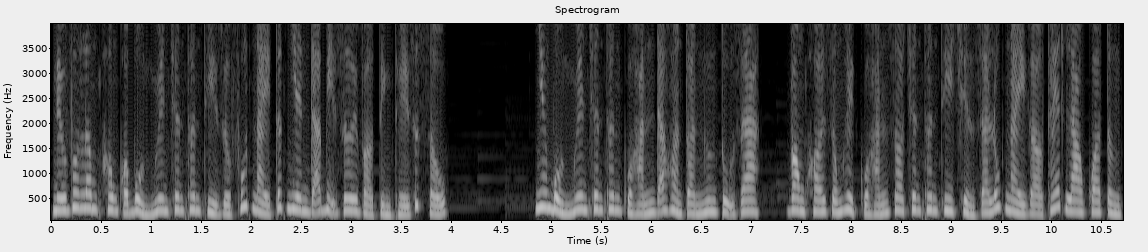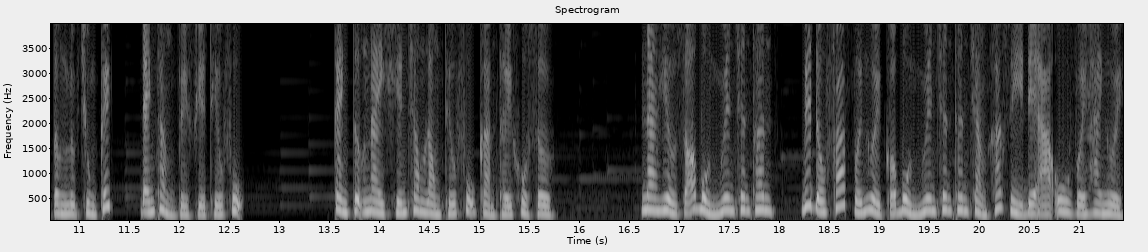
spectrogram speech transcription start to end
Nếu Vương Lâm không có bổn nguyên chân thân thì giờ phút này tất nhiên đã bị rơi vào tình thế rất xấu. Nhưng bổn nguyên chân thân của hắn đã hoàn toàn ngưng tụ ra, vòng khói giống hệt của hắn do chân thân thi triển ra lúc này gào thét lao qua tầng tầng lực trùng kích, đánh thẳng về phía thiếu phụ. Cảnh tượng này khiến trong lòng thiếu phụ cảm thấy khổ sở. Nàng hiểu rõ bổn nguyên chân thân, biết đấu pháp với người có bổn nguyên chân thân chẳng khác gì DAU với hai người.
